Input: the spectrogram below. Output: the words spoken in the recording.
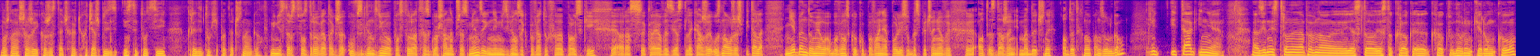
można szerzej korzystać chociażby z instytucji kredytu hipotecznego. Ministerstwo Zdrowia także uwzględniło postulat zgłaszany przez m.in. Związek Powiatów Polskich oraz Krajowy Zjazd Lekarzy. Uznało, że szpitale nie będą miały obowiązku kupowania polis ubezpieczeniowych od zdarzeń medycznych. Odetchnął pan z ulgą? I, i tak, i nie. Z jednej strony na pewno jest to, jest to krok, e, krok w dobrym kierunku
